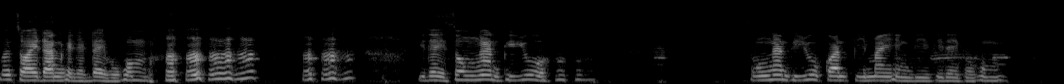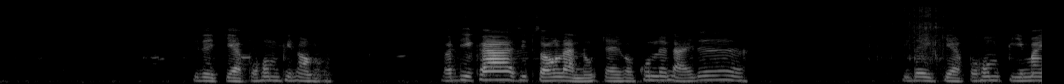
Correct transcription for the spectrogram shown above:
มาซอยดันกันอยากได้บุห่มสิได้ส่งงานพี่ยูส่งงานพี่ยูก่อนปีใหม่แห่งดีสิได้ผ้าห่มสิได้แจกผ้าห่มพี่น้อง สวัสดีค่ะสิบสองล้านน้องใจขอบคุณหลาย ๆเด้อที่ได้แจกผ้าห่มปีใหม่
